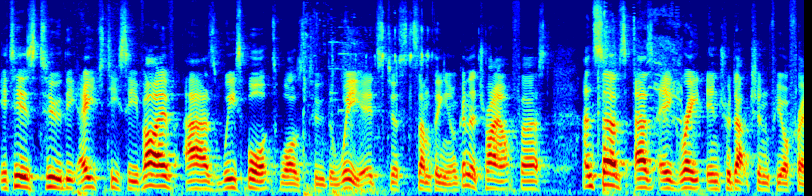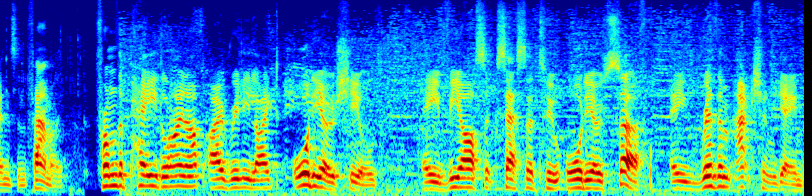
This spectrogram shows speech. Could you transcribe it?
It is to the HTC Vive as Wii Sports was to the Wii. It's just something you're going to try out first and serves as a great introduction for your friends and family. From the paid lineup, I really liked Audioshield, a VR successor to Audiosurf, a rhythm action game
